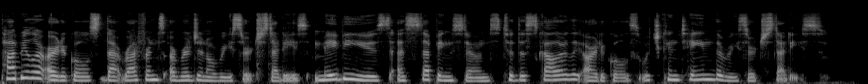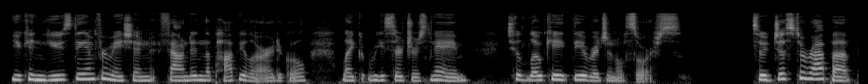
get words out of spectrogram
Popular articles that reference original research studies may be used as stepping stones to the scholarly articles which contain the research studies. You can use the information found in the popular article, like researcher's name, to locate the original source. So just to wrap up,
